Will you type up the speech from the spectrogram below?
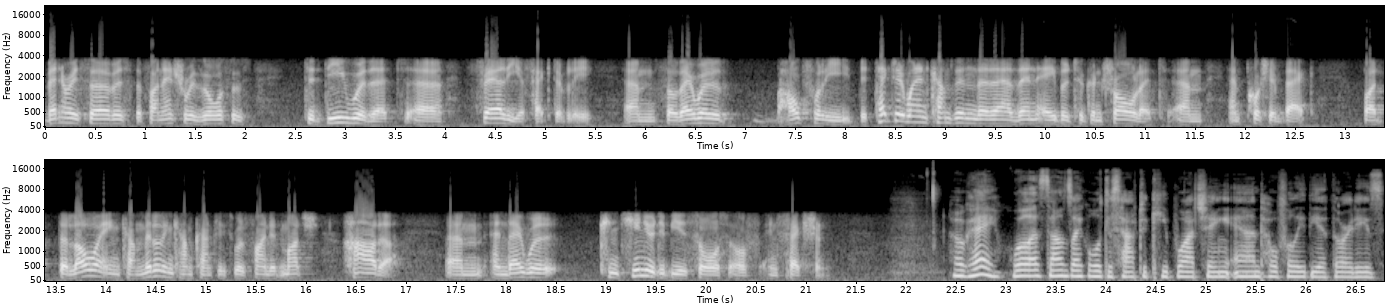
veterinary service, the financial resources to deal with it uh, fairly effectively. Um, so they will hopefully detect it when it comes in, they are then able to control it um, and push it back. But the lower income, middle income countries will find it much harder, um, and they will continue to be a source of infection. Okay, well, it sounds like we'll just have to keep watching, and hopefully, the authorities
